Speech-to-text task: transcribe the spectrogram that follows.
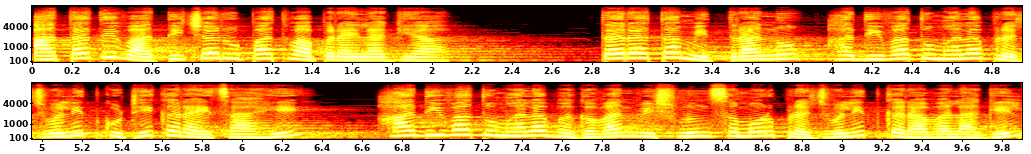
आता ते वातीच्या रूपात वापरायला घ्या. तर आता मित्रांनो हा दिवा तुम्हाला प्रज्वलित कुठे करायचा आहे? हा दिवा तुम्हाला भगवान विष्णूंसमोर प्रज्वलित करावा लागेल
